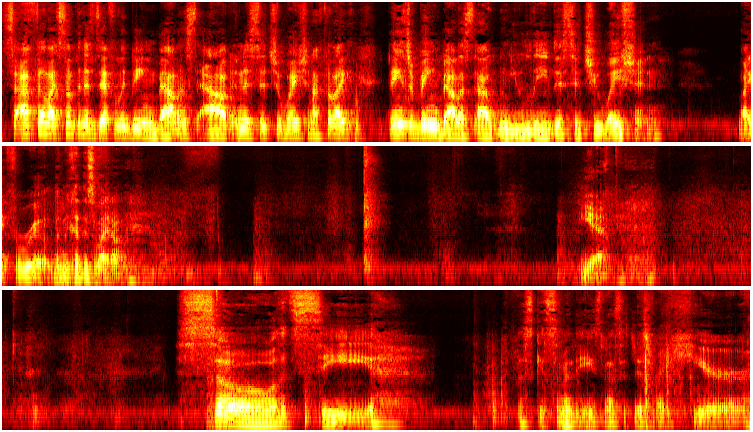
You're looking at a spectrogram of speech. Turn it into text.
so I feel like something is definitely being balanced out in this situation. I feel like things are being balanced out when you leave this situation. Like for real. Let me cut this light on. Yeah. So let's see. Let's get some of these messages right here.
